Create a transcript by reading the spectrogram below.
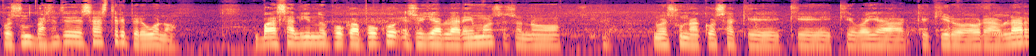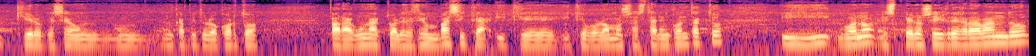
pues un bastante desastre, pero bueno, va saliendo poco a poco, eso ya hablaremos, eso no, no es una cosa que, que, vaya, que quiero ahora hablar, quiero que sea un, un capítulo corto para alguna actualización básica y que, y que volvamos a estar en contacto. Y bueno, espero seguir grabando,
